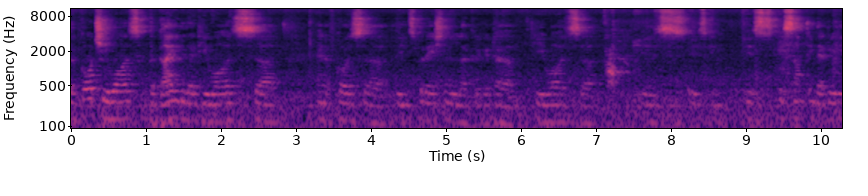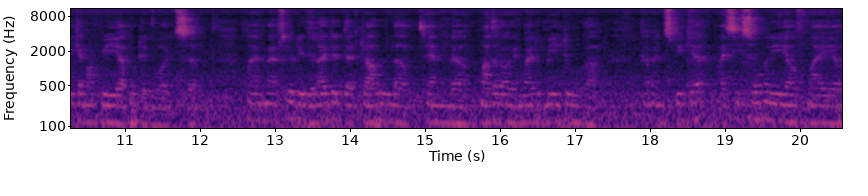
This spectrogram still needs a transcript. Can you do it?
the coach he was, the guide that he was, uh, and of course uh, the inspirational uh, cricketer he was, is, is, is, is something that really cannot be put in words. I'm absolutely delighted that Rahul uh, and uh, Madhurao invited me to uh, come and speak here. I see so many of my uh,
